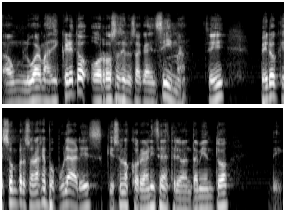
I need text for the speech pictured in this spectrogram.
a un lugar más discreto, o Rosa se lo saca encima, ¿sí? Pero que son personajes populares, que son los que organizan este levantamiento de,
